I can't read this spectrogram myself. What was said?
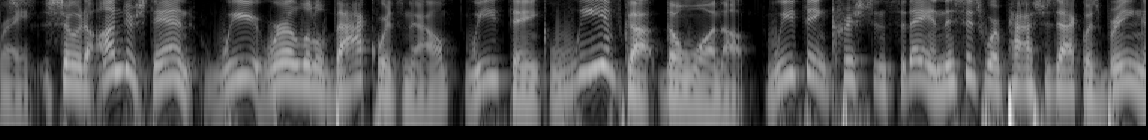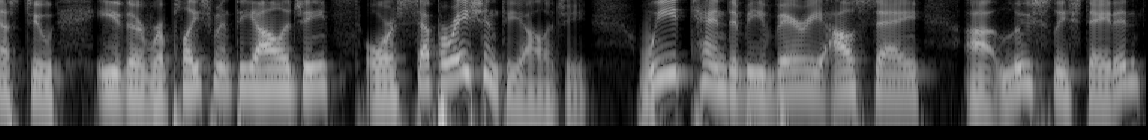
Right. So to understand, we we're a little backwards now. We think we've got the one up. We think Christians today, and this is where Pastor Zach was bringing us to either replacement theology or separation theology. We tend to be very, I'll say, uh, loosely stated,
